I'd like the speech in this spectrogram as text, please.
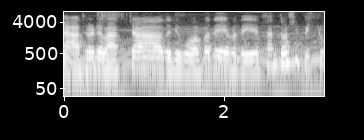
രാധയുടെ വാക്ചാതുരി ഗോപദേവതയെ സന്തോഷിപ്പിച്ചു.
